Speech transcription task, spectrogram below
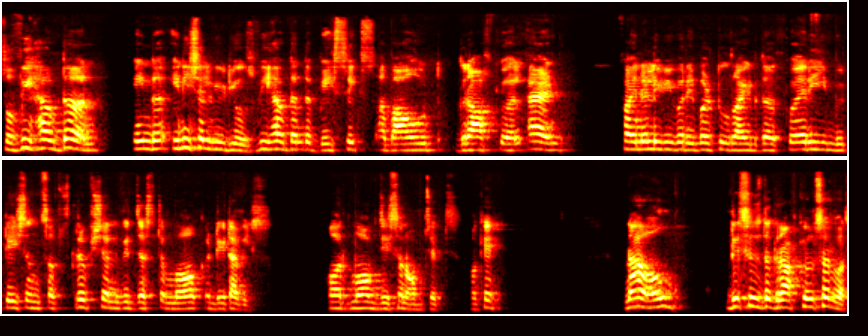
So we have done in the initial videos, we have done the basics about GraphQL and finally we were able to write the query mutation subscription with just a mock database or mock JSON objects okay? Now this is the GraphQL server.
